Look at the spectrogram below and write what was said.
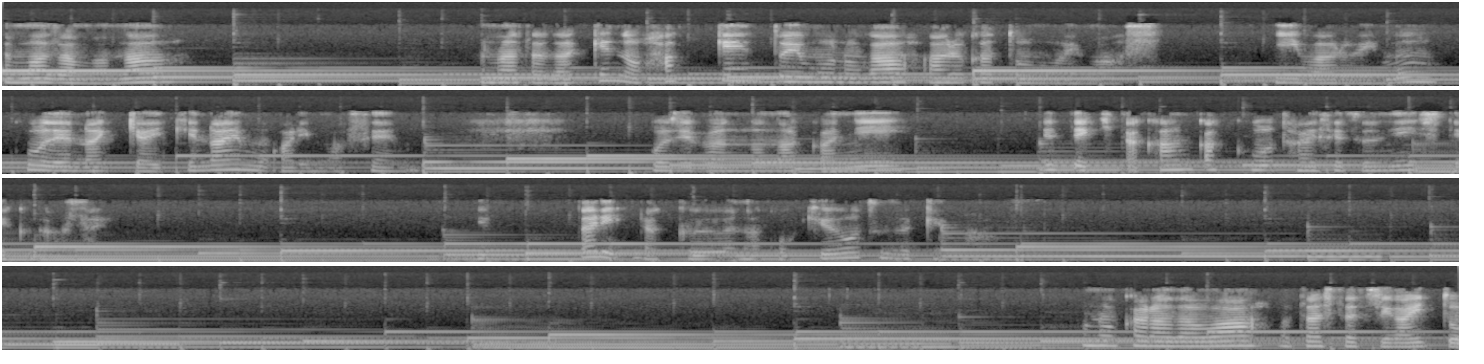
さまざまなあなただけの発見というものがあるかと思います。いい悪いもこうでなきゃいけないもありません。ご自分の中に出てきた感覚を大切にしてください。ゆったり楽な呼吸を続けます。私たちが意図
